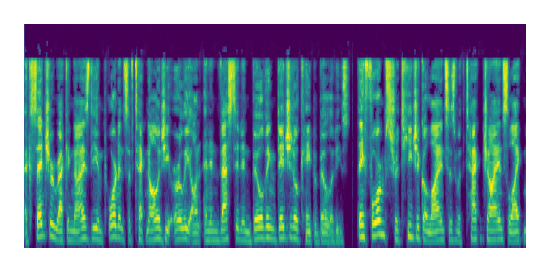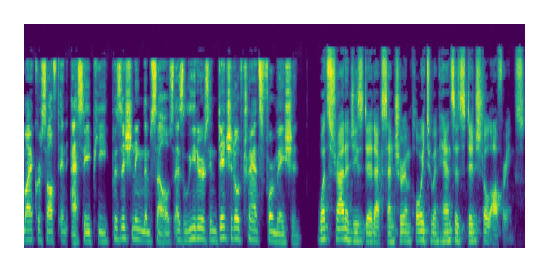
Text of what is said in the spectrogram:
Accenture recognized the importance of technology early on and invested in building digital capabilities. They formed strategic alliances with tech giants like Microsoft and SAP, positioning themselves as leaders in digital transformation. What strategies did Accenture employ to enhance its digital offerings?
